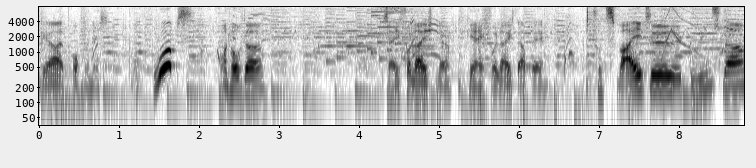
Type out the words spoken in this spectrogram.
Egal, brauchen wir nicht. Whoops. Und hoch da. Ist eigentlich voll leicht, ne? Geht eigentlich voll leicht ab, ey. Schon zweite Green Star.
